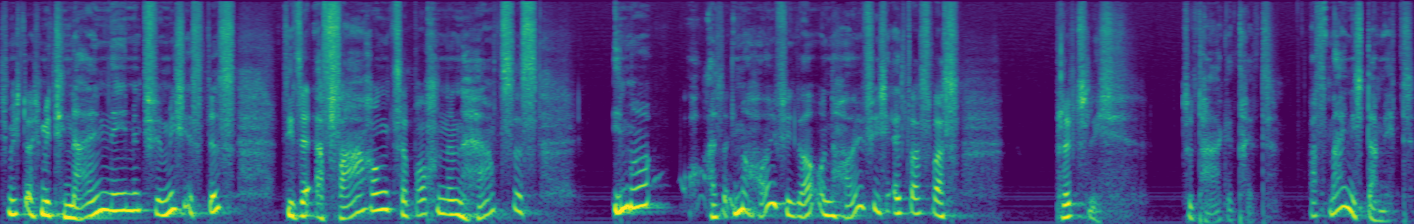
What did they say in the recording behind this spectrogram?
Ich möchte euch mit hineinnehmen. Für mich ist es diese Erfahrung zerbrochenen Herzens immer, also immer häufiger und häufig etwas, was plötzlich zutage tritt. Was meine ich damit?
